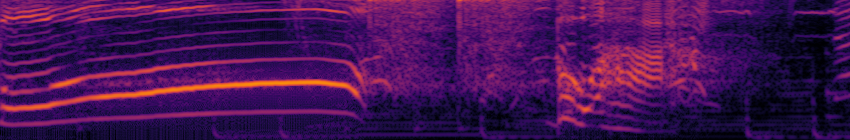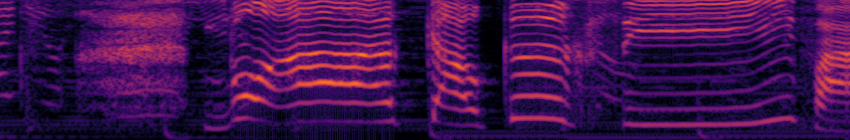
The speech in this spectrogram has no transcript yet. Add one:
โบโบอาบอาเก่ากึกสีฟ้า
